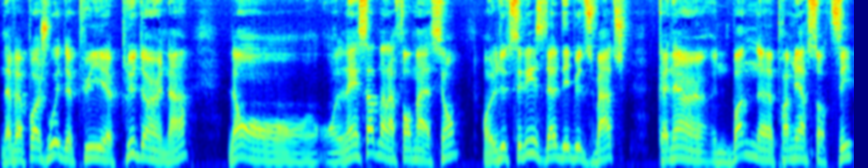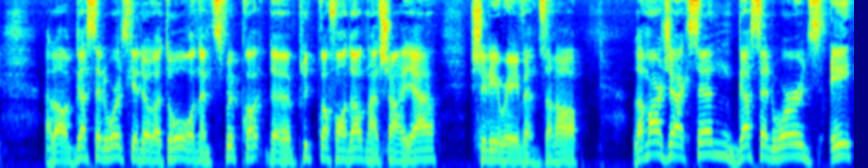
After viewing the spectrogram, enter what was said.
n'avait pas joué depuis euh, plus d'un an. Là, on, on l'insère dans la formation. On l'utilise dès le début du match. Connaît une bonne première sortie. Alors, Gus Edwards qui est de retour. On a un petit peu de, plus de profondeur dans le champ arrière chez les Ravens. Alors, Lamar Jackson, Gus Edwards et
